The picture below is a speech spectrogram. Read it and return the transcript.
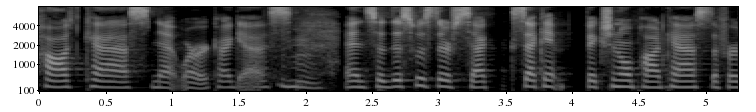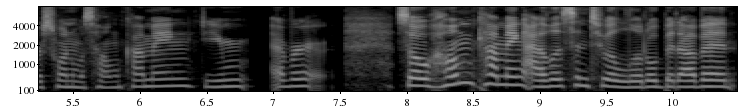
podcast network, I guess. Mhm. And so this was their sec- second fictional podcast. The first one was Homecoming. Do you ever? So Homecoming, I listened to a little bit of it.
